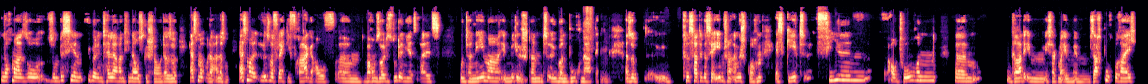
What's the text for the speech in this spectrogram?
nochmal so, so ein bisschen über den Tellerrand hinausgeschaut. Also erstmal, oder andersrum, erstmal lösen wir vielleicht die Frage auf, ähm, warum solltest du denn jetzt als Unternehmer im Mittelstand äh, über ein Buch nachdenken? Also äh, Chris hatte das ja eben schon angesprochen. Es geht vielen Autoren, ähm, gerade im, ich sag mal, im, im Sachbuchbereich,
